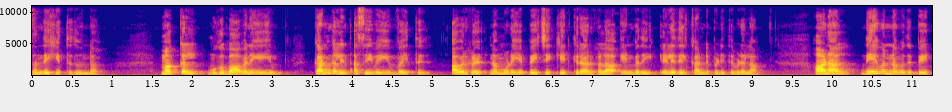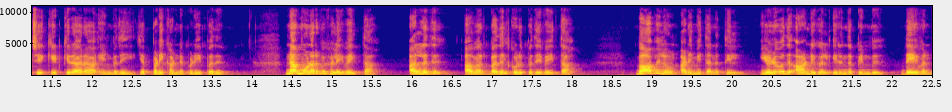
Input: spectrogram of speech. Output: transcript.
சந்தேகித்ததுண்டா? மக்கள் முகபாவனையையும் கண்களின் அசைவையும் வைத்து அவர்கள் நம்முடைய பேச்சை கேட்கிறார்களா என்பதை எளிதில் கண்டுபிடித்து விடலாம். ஆனால் தேவன் நமது பேச்சை கேட்கிறாரா என்பதை எப்படி கண்டுபிடிப்பது? நம் உணர்வுகளை வைத்தா? அல்லது அவர் பதில் கொடுப்பதை வைத்தா? பாபிலோன் அடிமைத்தனத்தில் எழுபது ஆண்டுகள் இருந்த பின்பு தேவன்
